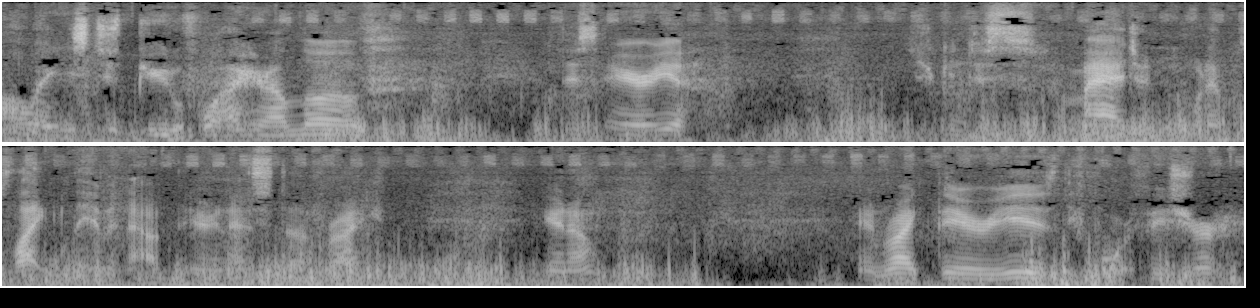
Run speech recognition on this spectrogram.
oh, it's just beautiful out here. I love this area You can just imagine what it was like living out there and that stuff, right? You know? And right there is the Fort Fisher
